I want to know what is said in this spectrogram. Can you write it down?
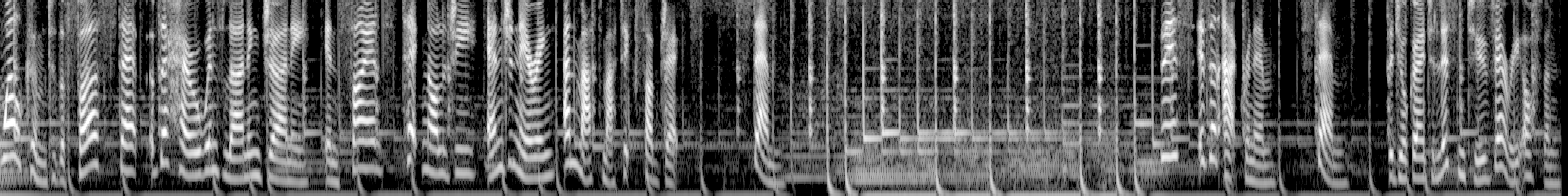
Welcome to the first step of the heroine's learning journey in science, technology, engineering, and mathematics subjects STEM. This is an acronym STEM that you're going to listen to very often.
